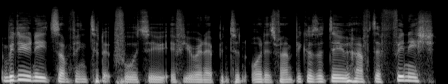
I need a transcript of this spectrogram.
And we do need something to look forward to if you're an Edmonton Oilers fan, because I do have to finish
